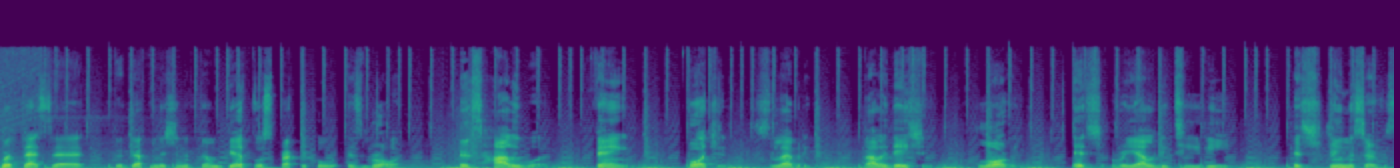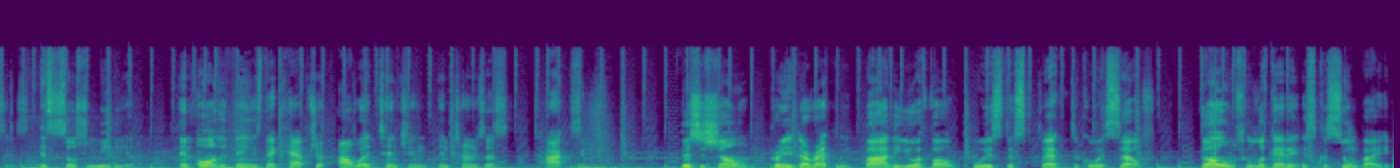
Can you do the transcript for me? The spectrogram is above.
With that said, the definition the film gives for spectacle is broad. It's Hollywood, fame, fortune, celebrity, validation, glory. It's reality TV, it's streaming services, it's social media, and all the things that capture our attention and turns us toxic. This is shown pretty directly by the UFO, who is the spectacle itself. Those who look at it is consumed by it.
